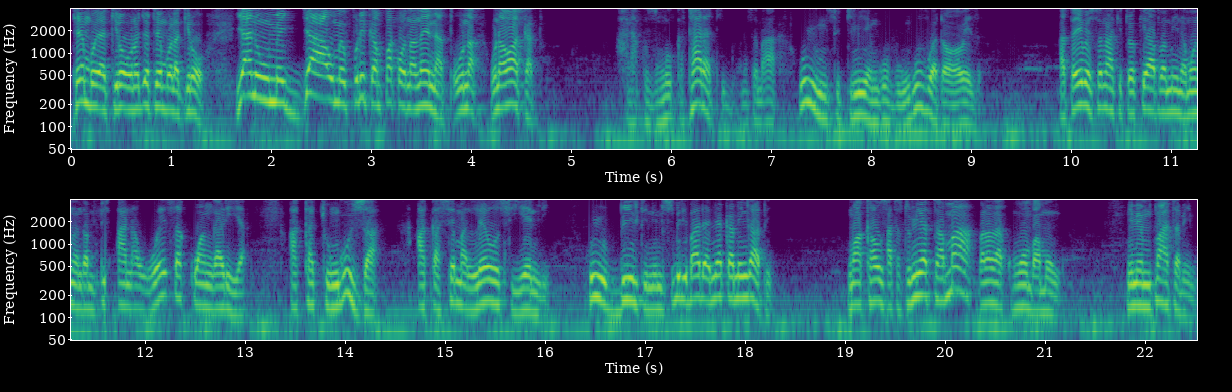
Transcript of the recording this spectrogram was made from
tembo ya kiroho. Unajua tembo la kiroho, yaani umejaa, umefurika mpaka unanena tu, una, unawaka tu, anakuzunguka taratibu, anasema huyu msitumie nguvu, nguvu atawaweza hata hivyo sana akitokea hapa mimi namwona ndampi, anaweza kuangalia akachunguza akasema leo siendi, huyu binti nimsubiri baada ya miaka mingapi? Mwaka huu. Atatumia tamaa badala ya kumwomba Mungu. Nimempata mimi.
